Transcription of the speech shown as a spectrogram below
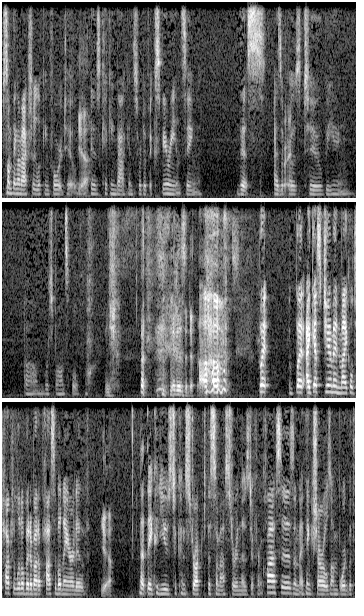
something I'm actually looking forward to. Yeah. Is kicking back and sort of experiencing this as Right. opposed to being um, responsible for. it is a different. Um. But, but I guess Jim and Michael talked a little bit about a possible narrative yeah. that they could use to construct the semester in those different classes, and I think Cheryl's on board with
